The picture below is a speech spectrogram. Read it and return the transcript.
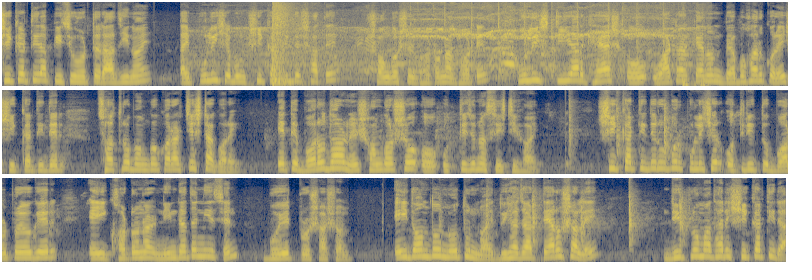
শিক্ষার্থীরা পিছু হটতে রাজি নয়। তাই পুলিশ এবং শিক্ষার্থীদের সাথে সংঘর্ষের ঘটনা ঘটে। পুলিশ টিয়ার ঘ্যাস ও ওয়াটার ক্যানন ব্যবহার করে শিক্ষার্থীদের ছত্রভঙ্গ করার চেষ্টা করে। এতে বড় ধরনের সংঘর্ষ ও উত্তেজনা সৃষ্টি হয়। শিক্ষার্থীদের উপর পুলিশের অতিরিক্ত বল প্রয়োগের এই ঘটনার নিন্দা জানিয়েছেন বুয়েট প্রশাসন। এই দ্বন্দ্ব নতুন নয়। দুই সালে ডিপ্লোমাধারী শিক্ষার্থীরা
